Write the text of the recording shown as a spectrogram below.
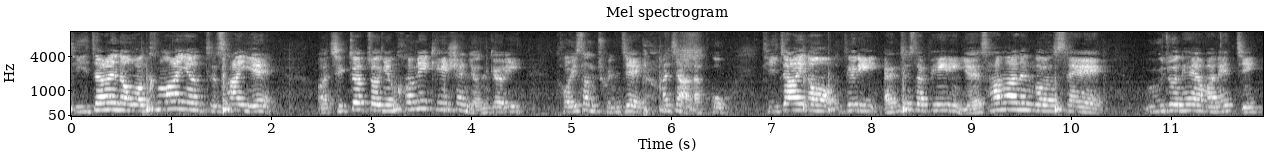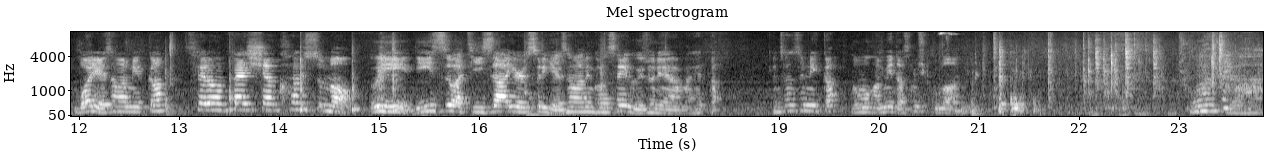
디자이너와 클라이언트 사이에 어, 직접적인 커뮤니케이션 연결이 더 이상 존재하지 않았고 디자이너들이 anticipating 예상하는 것에 의존해야만 했지. 뭘 예상합니까? 새로운 패션 컨슈머의 nids와 desires를 예상하는 것에 의존해야만 했다. 괜찮습니까? 넘어갑니다. 39번. 좋아 좋아.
